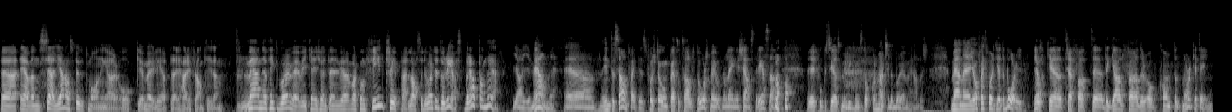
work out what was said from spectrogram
eh, även säljarnas utmaningar och eh, möjligheter här i framtiden. Men jag tänkte börja med, vi kan ju köra lite, vi har varit på en field trip här. Lasse, du har varit ute och rest. Berätta om det. Jajamän. Eh, det är intressant faktiskt. Första gången på ett och ett halvt år som jag har gjort någon längre tjänsteresa. Vi har fokuserat så mycket kring Stockholm här till att börja med Anders. Men eh, jag har faktiskt varit i Göteborg Ja. och eh, träffat eh, the Godfather of Content Marketing.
